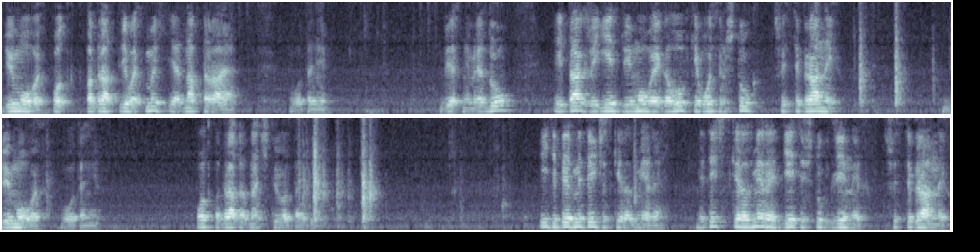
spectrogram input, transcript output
дюймовых под квадрат 3 восьмых и 1 вторая. Вот они в верхнем ряду. И также есть дюймовые головки 8 штук шестигранных дюймовых. Вот они. Под квадрат 1 четвертая. И теперь метрические размеры. Метрические размеры 10 штук длинных шестигранных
